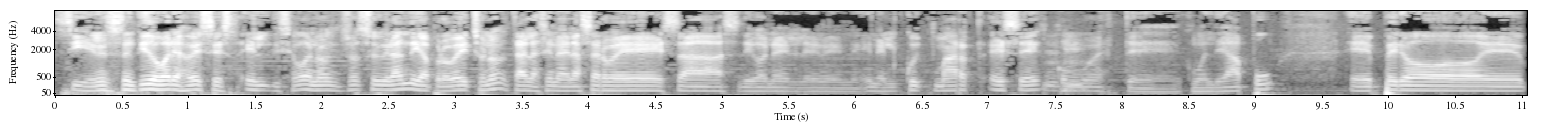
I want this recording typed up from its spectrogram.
Sí, en ese sentido varias veces él dice, bueno, yo soy grande y aprovecho, ¿no? Está la escena de las cervezas, digo, en el, en el, en el Quick Mart ese, como este como el de Apu. Eh, pero eh,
